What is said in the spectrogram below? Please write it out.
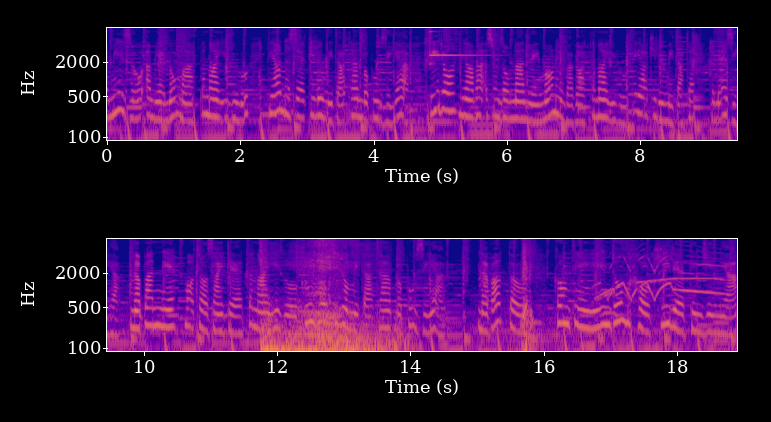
အမြင့်ဆုံးအမြတ်လုံးမှာတနိုင်းကို120ကီလိုမီတာထမ်းမပူစေရပြီးတော့ညာဘက်အစွန်ဆုံးနားတွင်မောင်းနေပါကတနိုင်းကို100ကီလိုမီတာထမ်းပြနေစေရနံပါတ်2မော်တော်ဆိုင်ကတနိုင်းကို90ကီလိုမီတာထမ်းမပူစေရနံပါတ်3ကုန်တင်ရင်တို့မဟုတ်ခီးတဲ့တင်ကြီးများ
